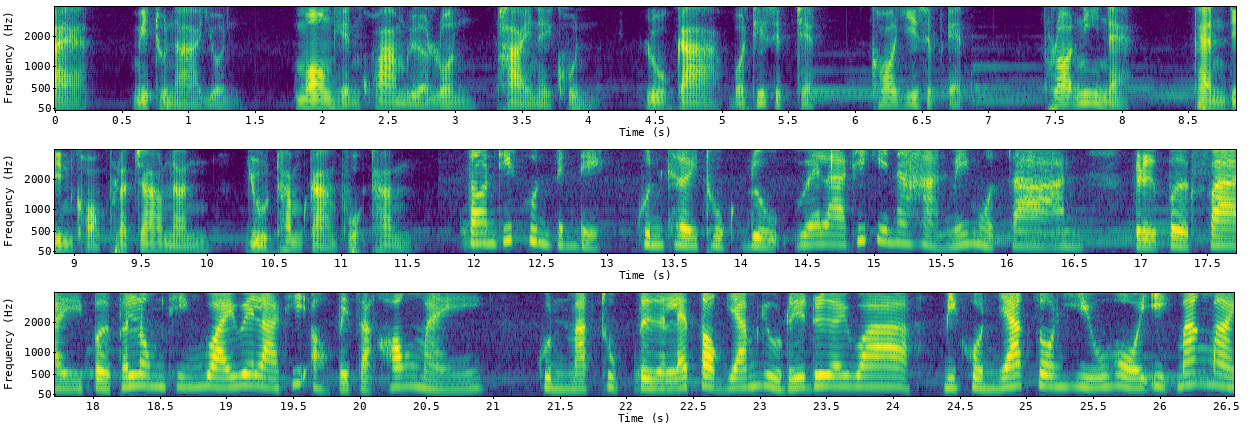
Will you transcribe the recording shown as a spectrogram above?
8 มิถุนายน มองเห็นความเหลือล้นภายในคุณ ลูกาบทที่ 17 ข้อ 21 เพราะนี่แน่แผ่นดินของพระเจ้านั้นอยู่ท่ามกลางพวกท่าน ตอนที่คุณเป็นเด็ก คุณเคยถูกดุเวลาที่กินอาหารไม่หมดจาน หรือเปิดไฟเปิดพัดลมทิ้งไว้เวลาที่ออกไปจากห้องไหม คุณมักถูกเตือนและตอกย้ำอยู่เรื่อยๆว่า มีคนยากจนหิวโหยอีกมากมาย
